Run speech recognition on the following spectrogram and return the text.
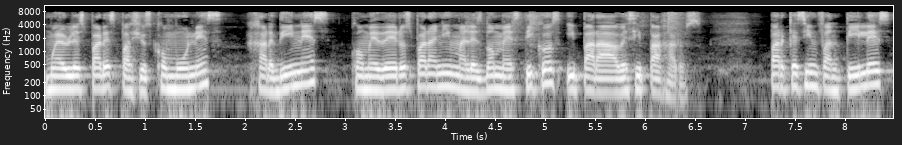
muebles para espacios comunes, jardines, comederos para animales domésticos y para aves y pájaros, parques infantiles,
